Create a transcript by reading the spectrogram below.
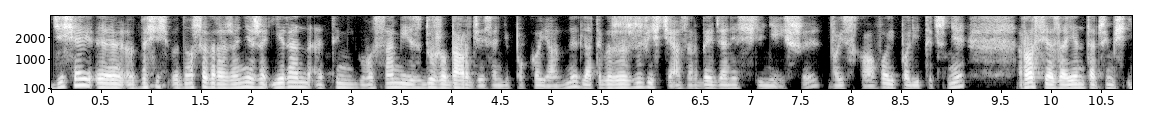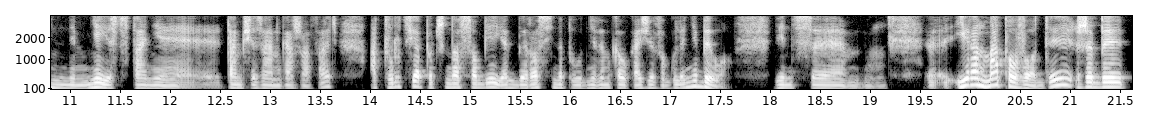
Dzisiaj e, odnosi, odnoszę wrażenie, że Iran tymi głosami jest dużo bardziej zaniepokojony, dlatego że rzeczywiście Azerbejdżan jest silniejszy wojskowo i politycznie. Rosja zajęta czymś innym nie jest w stanie tam się zaangażować, a Turcja poczyna sobie, jakby Rosji na południowym Kaukazie w ogóle nie było. Więc e, Iran ma powody, żeby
